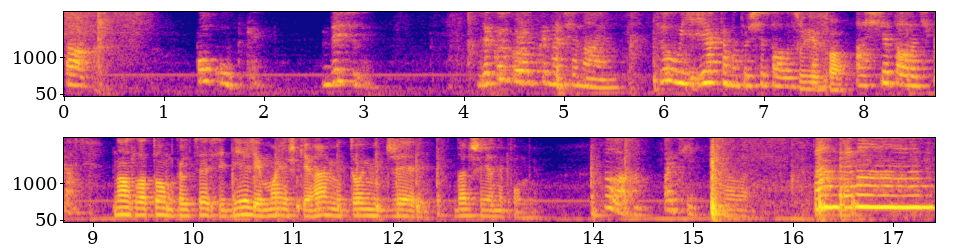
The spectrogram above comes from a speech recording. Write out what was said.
Так, покупки. Іди сюди. З якої коробки починаємо? Цю, як там ото щиталочка? Суєфа. А щиталочка? На золотом кольце сидели маешки Гамми, Томми, Джерри. Дальше я не помню. Ну ладно, оці. Давай. Там-драдам!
